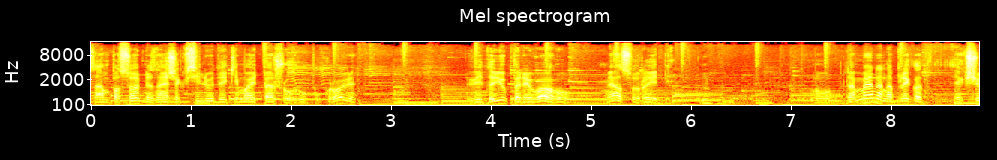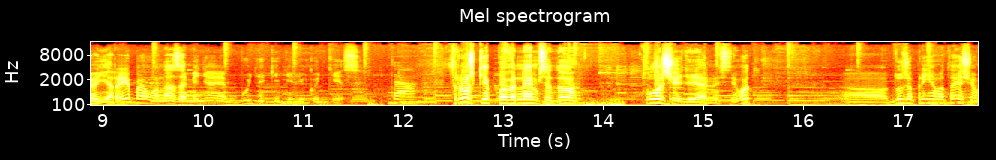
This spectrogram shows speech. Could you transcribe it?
сам по собі, знаєш, як всі люди, які мають першу групу крові, віддаю перевагу м'ясу рибі. Ну, для мене, наприклад, якщо є риба, вона заміняє будь-який делікатес. Так. Трошки повернемося до творчої діяльності. От е, дуже приємно те, що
